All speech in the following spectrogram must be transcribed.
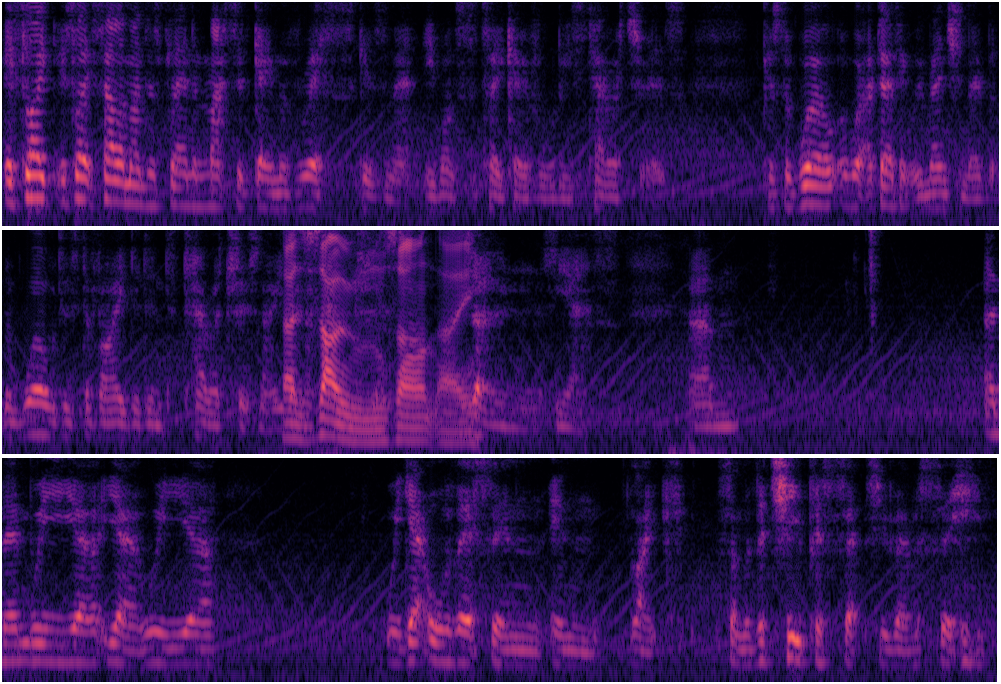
it's like it's like Salamander's playing a massive game of risk, isn't it? He wants to take over all these territories because the world. Well, I don't think we mentioned it, but the world is divided into territories now. They're zones, countries. aren't they? Zones, yes. Um, and then we, uh, yeah, we uh, we get all this in in like some of the cheapest sets you've ever seen.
